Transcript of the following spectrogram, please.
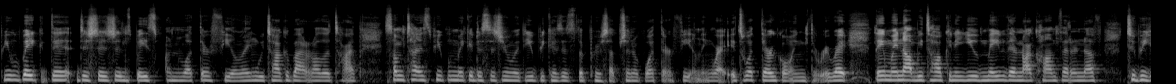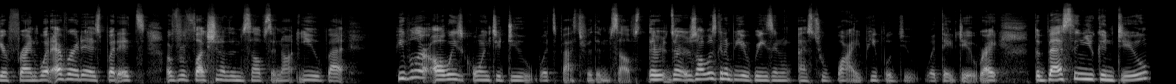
People make de- decisions based on what they're feeling. We talk about it all the time. Sometimes people make a decision with you because it's the perception of what they're feeling, right? It's what they're going through, right? They may not be talking to you. Maybe they're not confident enough to be your friend, whatever it is, but it's a reflection of themselves and not you. But people are always going to do what's best for themselves. There, there's always going to be a reason as to why people do what they do, right? The best thing you can do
